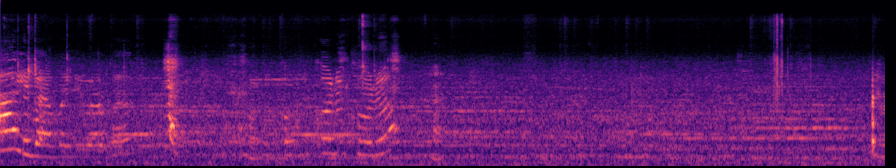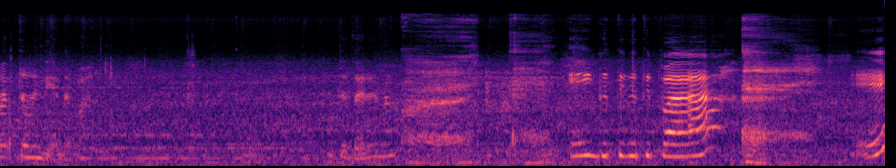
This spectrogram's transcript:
আই বাবা রে বাবা। করো করো করো। এবার তুমি দিয়ে দেবা। দিতে পারে না। এই গুতি গুতি পা। এই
